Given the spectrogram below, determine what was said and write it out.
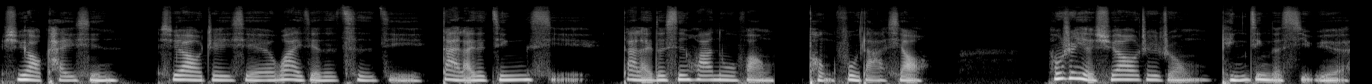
需要开心，需要这些外界的刺激带来的惊喜。带来的心花怒放、捧腹大笑，同时也需要这种平静的喜悦，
